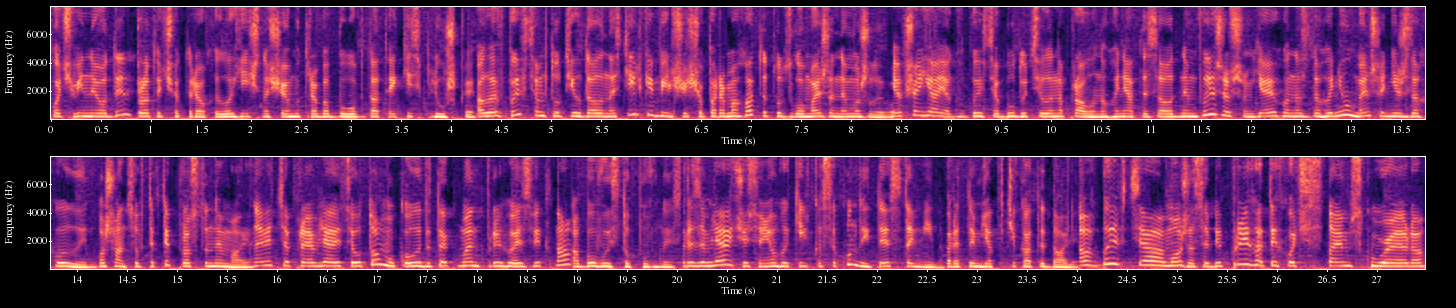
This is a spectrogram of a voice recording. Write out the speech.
хоч він і один проти чотирьох, і логічно, що йому треба було б дати якісь плюшки. Але вбивцям тут їх дали настільки більше, що перемагати тут зло майже неможливо. Якщо я, як вбивця, буду ціленаправлено ганяти за одним вижившим, я його наздоганю менше ніж за хвилину, бо шансу втекти просто немає. Навіть це проявляється у тому, коли детектмен пригає з вікна або виступу вниз. Приземляючись, у нього кілька секунд йде стаміна перед тим як втікати далі. А вбивця може собі пригати, хоч з таймсквера,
